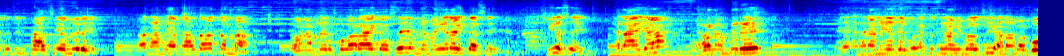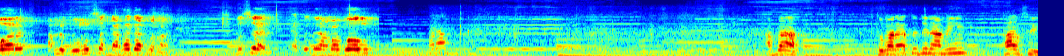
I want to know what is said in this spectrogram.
এতদিন ফালছি আপনারে, কারণ আমি আর ফালতে পারতাম না। তখন আপনার ফোলার আইতাছে আপনার আইতাছে ঠিক আছে? হেরা আইয়া, এখন হেরা নিয়ে যাব। এতদিন আমি আর আমার বউ আর আপনি কাঁথা না। বুঝছেন? এতদিন আমার বউ আব্বা, তোমার এতদিন আমি ফালছি।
